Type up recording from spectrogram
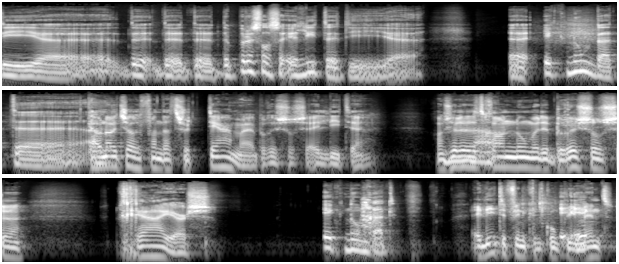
die, eh, de, de, de, de Brusselse elite, die, ik noem dat... Ik hou nooit zo van dat soort termen, Brusselse elite. Gewoon zullen we het Nou. gewoon noemen de Brusselse graaiers. ik noem dat... Elite vind ik een compliment.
